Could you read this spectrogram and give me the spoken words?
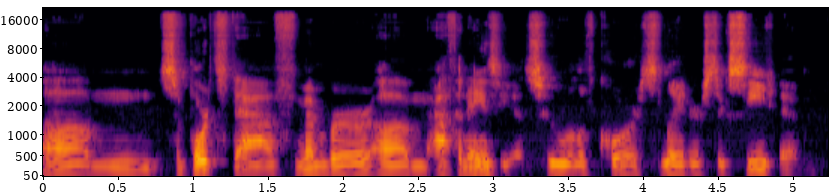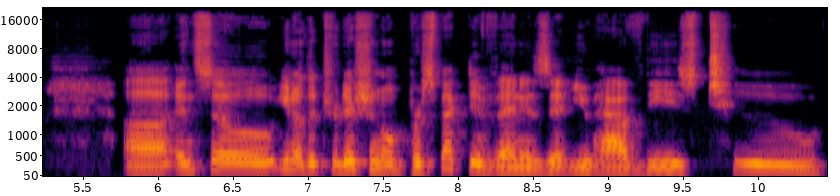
um, support staff member, um, Athanasius, who will, of course, later succeed him. Uh, and so, you know, the traditional perspective then is that you have these two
